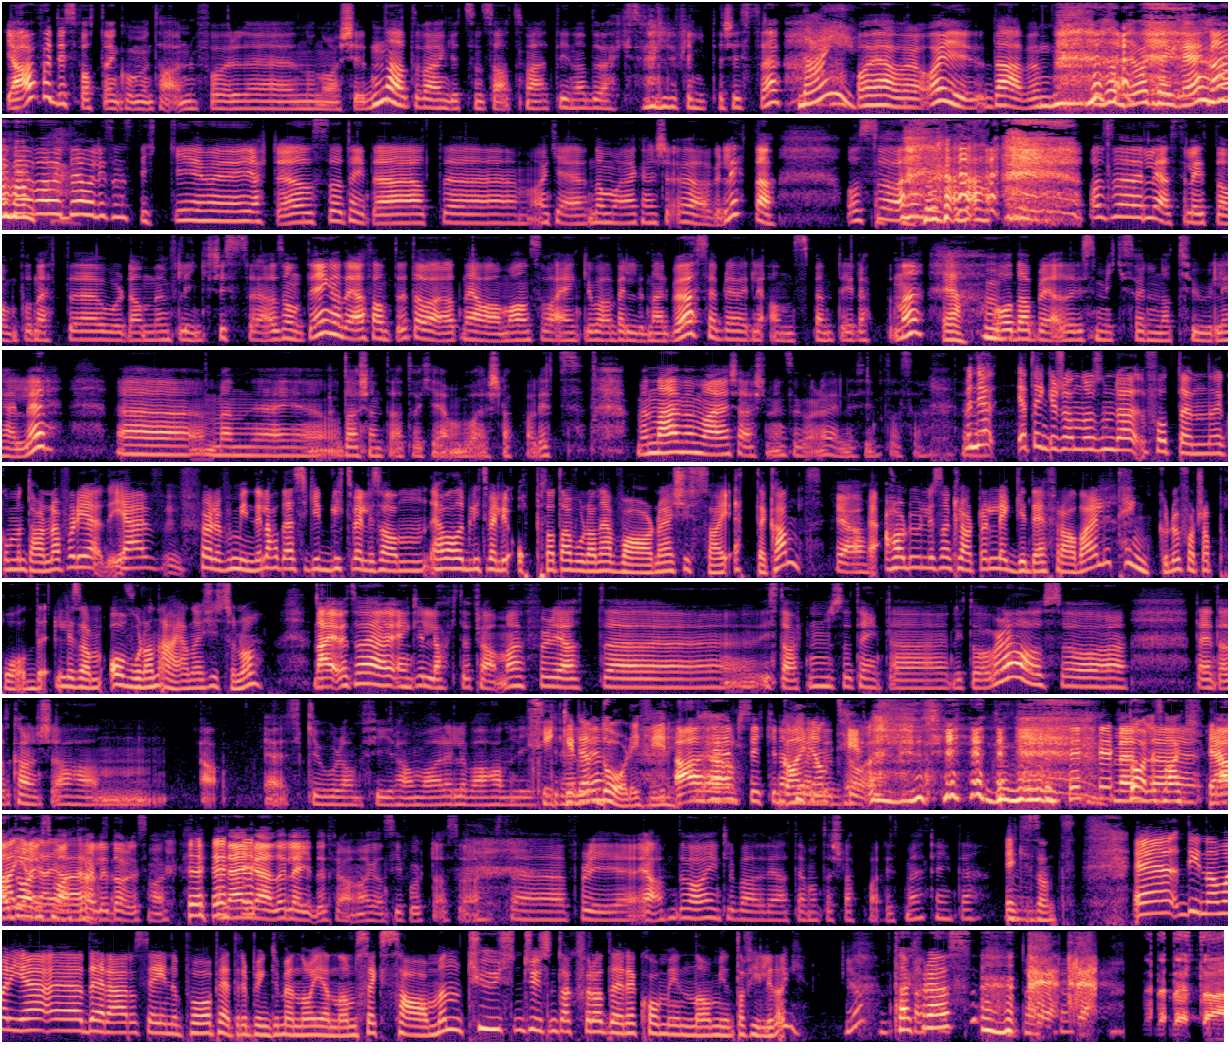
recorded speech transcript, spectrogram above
jeg har faktisk fått den kommentaren for eh, noen år siden. At det var en gutt som sa til meg at Dina, du er ikke så veldig flink til å kysse. Nei. Og jeg bare Oi, dæven. det var ikke hyggelig. Nei, det var, det var liksom stikk i hjertet. Og så tenkte jeg at eh, OK, da må jeg kanskje øve litt, da. Og så, og så leste jeg litt om på nettet hvordan en flink kysser er og sånne ting. Og det jeg fant ut, da var at når jeg var med han, så var jeg egentlig bare veldig nervøs. Jeg ble veldig anspent i leppene. Ja. Og da ble det liksom ikke så veldig naturlig heller. Eh, men jeg, og da skjønte jeg at ok, jeg må bare slappe av litt. Men nei, med meg og kjæresten min så går det veldig fint, altså. Men jeg, jeg tenker sånn, nå som du har fått den kommentaren da, fordi jeg, jeg føler for min del hadde jeg sikkert blitt veldig sånn, jeg hadde blitt veldig opptatt av hvordan jeg var når jeg kyssa i etterkant. Ja. Har du liksom klart å legge det fra deg, eller tenker du fortsatt på det, liksom, å, hvordan er jeg når jeg kysser nå? Nei, vet du hva, jeg har egentlig lagt det fra meg. Fordi at uh, i starten så tenkte jeg litt over det, og så tenkte jeg at kanskje han Ja, jeg vet ikke hvordan fyr han var, eller hva han liker. Sikkert en dårlig fyr. Ja, helt sikkert en garantert. dårlig. Men, Dårlig smak. eh, Ja, Ja, ja, dårlig ja, smak ja. veldig dårlig smak. Men jeg greide å legge det fra meg ganske fort, altså. Så, fordi, ja, det var jo egentlig bare det at jeg måtte slappe av litt mer, tenkte jeg. Ikke sant. Eh, Dina og Marie, eh, dere er å se inne på p3.no gjennom seksamen. Tusen, tusen takk for at dere kom innom Juntafil i dag. Ja, Takk for oss. Dette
